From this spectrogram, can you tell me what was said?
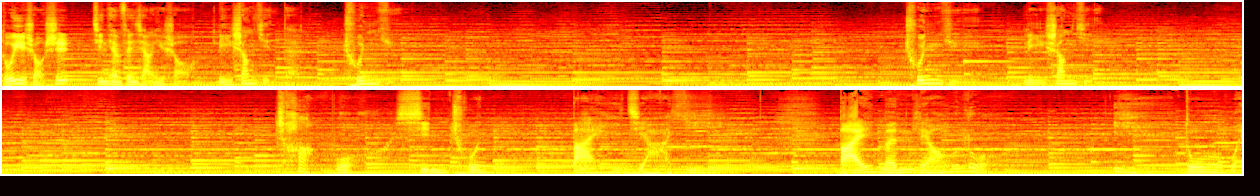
读一首诗，今天分享一首李商隐的《春雨》。春雨，李商隐。唱卧新春白甲衣，白门寥落一多为。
